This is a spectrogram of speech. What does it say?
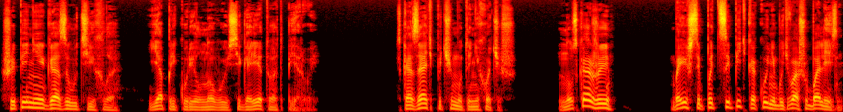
Шипение газа утихло. Я прикурил новую сигарету от первой. «Сказать, почему ты не хочешь?» «Ну, скажи. Боишься подцепить какую-нибудь вашу болезнь?»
